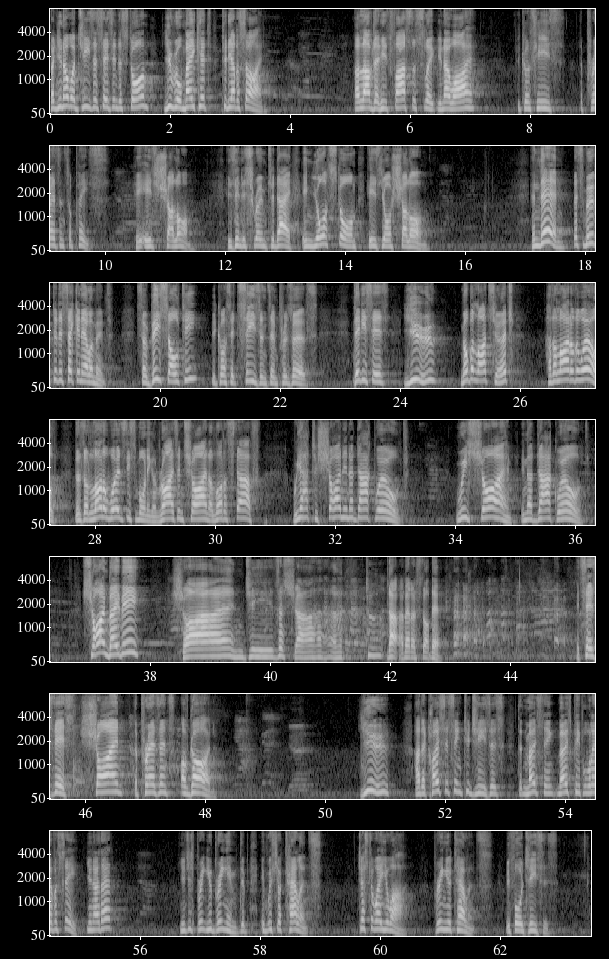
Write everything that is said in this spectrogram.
But you know what Jesus says in the storm? You will make it to the other side. I loved it. He's fast asleep. You know why? Because he's the presence of peace. He is shalom. He's in this room today. In your storm, he's your shalom. And then let's move to the second element. So be salty because it seasons and preserves. Then he says, You, Melbourne Light Church, are the light of the world. There's a lot of words this morning arise and shine, a lot of stuff. We are to shine in a dark world. We shine in a dark world. Shine, baby. Shine, Jesus, shine. No, I better stop there. It says this shine the presence of God. You are the closest thing to Jesus that most, most people will ever see. You know that? You just bring, you bring him with your talents, just the way you are. Bring your talents before Jesus.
